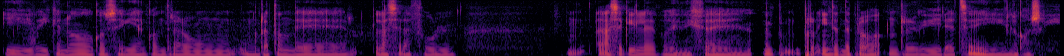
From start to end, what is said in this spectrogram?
y vi que no conseguía encontrar un, ratón de láser azul asequible, pues dije, intenté revivir este y lo conseguí.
